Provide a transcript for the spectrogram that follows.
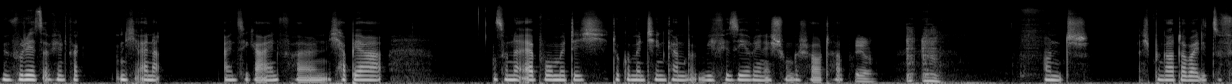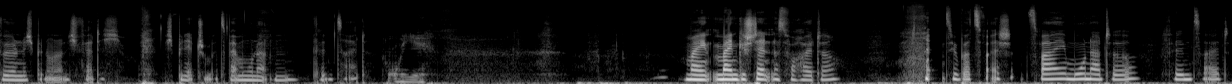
Mir würde jetzt auf jeden Fall nicht eine einzige einfallen. Ich habe ja so eine App, womit ich dokumentieren kann, wie viele Serien ich schon geschaut habe. Ja. Und ich bin gerade dabei, die zu füllen. Ich bin nur noch nicht fertig. Ich bin jetzt schon bei zwei Monaten Filmzeit. Oh je. Mein, mein Geständnis für heute. Jetzt über zwei, zwei Monate Filmzeit.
